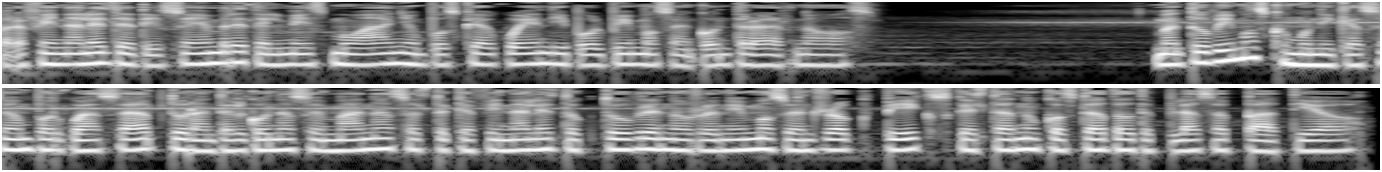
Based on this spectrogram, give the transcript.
Para finales de diciembre del mismo año busqué a Wendy y volvimos a encontrarnos. Mantuvimos comunicación por WhatsApp durante algunas semanas hasta que a finales de octubre nos reunimos en Rock Peaks que está en un costado de Plaza Patio,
